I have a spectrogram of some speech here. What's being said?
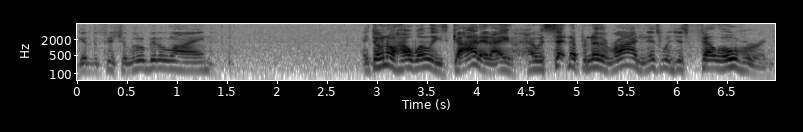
give the fish a little bit of line. I don't know how well he's got it. I, I was setting up another rod and this one just fell over and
